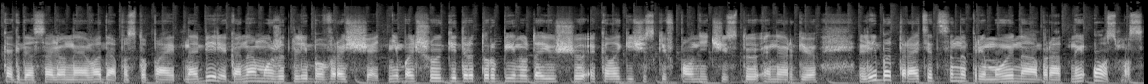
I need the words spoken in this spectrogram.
Когда соленая вода поступает на берег, она может либо вращать небольшую гидротурбину, дающую экологически вполне чистую энергию, либо тратиться напрямую на обратный осмос,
